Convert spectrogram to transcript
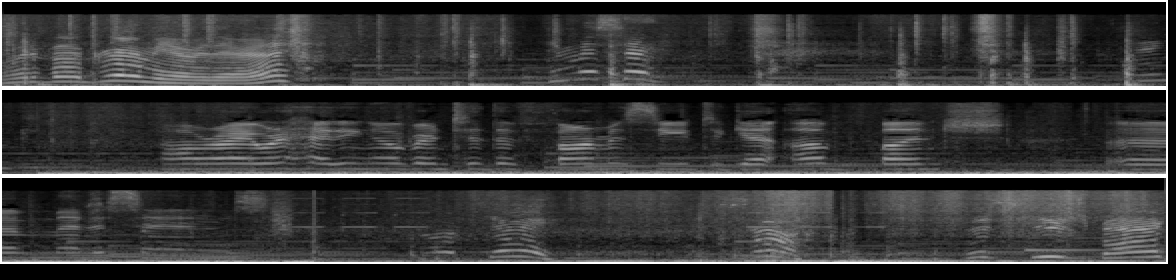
What about Grammy over there, huh? You miss her? Alright, we're heading over to the pharmacy to get a bunch of medicines. Okay. So, this huge bag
